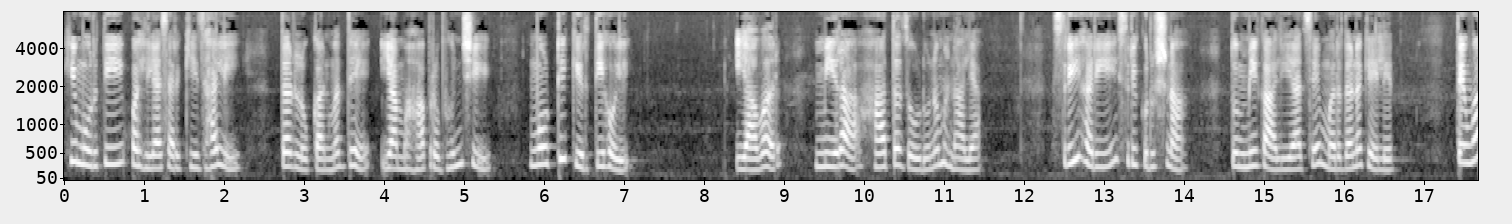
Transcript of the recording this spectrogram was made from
ही मूर्ती पहिल्यासारखी झाली तर लोकांमध्ये या महाप्रभूंची मोठी कीर्ती होईल. यावर मीरा हात जोडून म्हणाल्या श्रीहरी श्रीकृष्णा तुम्ही कालियाचे मर्दन केलेत. तेव्हा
